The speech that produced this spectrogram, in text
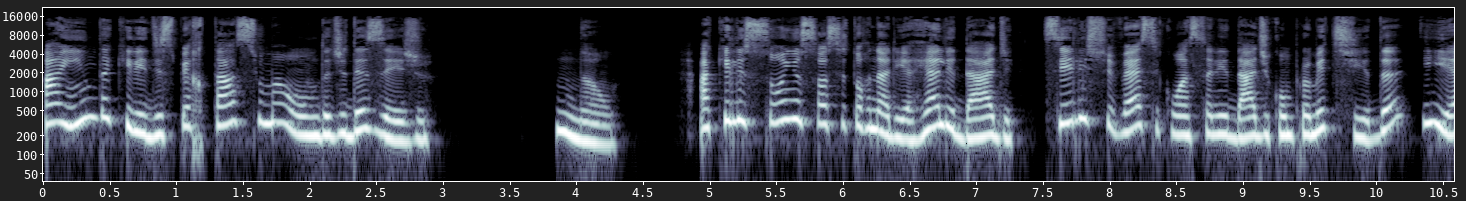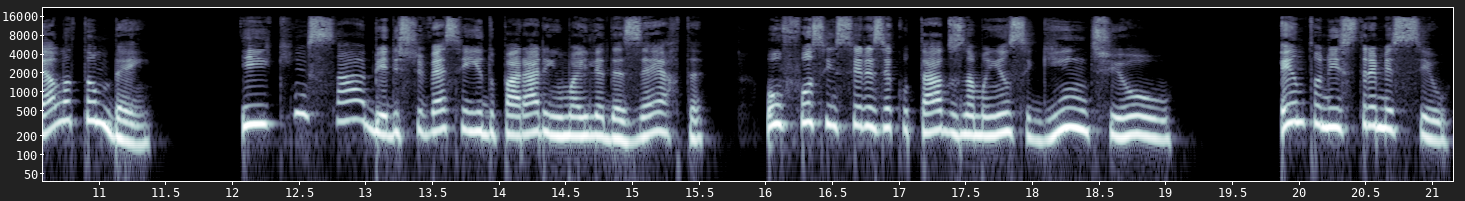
ainda que lhe despertasse uma onda de desejo. Não. Aquele sonho só se tornaria realidade se ele estivesse com a sanidade comprometida e ela também. E quem sabe eles tivessem ido parar em uma ilha deserta ou fossem ser executados na manhã seguinte, ou. Anthony estremeceu.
